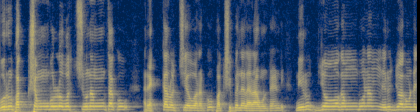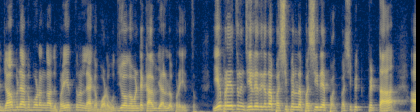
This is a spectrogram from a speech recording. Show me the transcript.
ఉరు పక్షంబులు వచ్చునంతకు రెక్కలు వచ్చే వరకు పక్షి పిల్లలు ఎలా ఉంటాయండి? నిరుద్యోగంబునం నిరుద్యోగం అంటే జాబ్ లేకపోవడం కాదు ప్రయత్నం లేకపోవడం. ఉద్యోగం అంటే కావ్యాల్లో ప్రయత్నం. ఏ ప్రయత్నం చేయలేదు కదా? పసిపిల్ల పసిరే పసిపి పెట్ట పిట్ట ఆ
